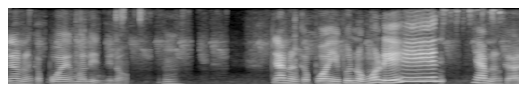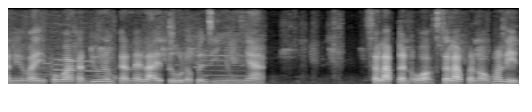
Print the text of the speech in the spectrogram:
ย่ามนั่นก็ปล่อยออกมาเล่นพี่น้องอืม ย่ามนั่นก็ปล่อยให้เพิ่นออกมาเล่นย่ามนั่นก็อันนี้ไว้เพราะว่ากันอยู่น้ำกันหลายๆตัวแล้วเพิ่นสิยุ่งยากสลับกันออกสลับกันออกมาเล่น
